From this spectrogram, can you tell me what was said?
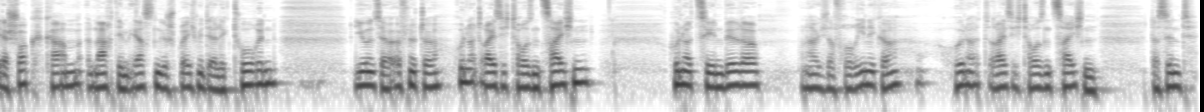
der Schock kam nach dem ersten Gespräch mit der Lektorin, die uns eröffnete, 130.000 Zeichen, 110 Bilder. Dann habe ich gesagt, Frau Rienecker, 130.000 Zeichen, das sind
